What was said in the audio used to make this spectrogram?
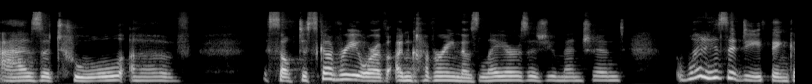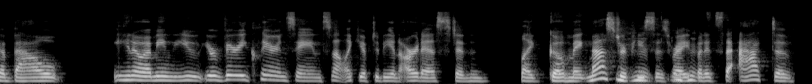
as a tool of self discovery or of uncovering those layers, as you mentioned. What is it, do you think, about? You know, I mean, you you're very clear in saying it's not like you have to be an artist and like go make masterpieces, mm-hmm, right? Mm-hmm. But it's the act of,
